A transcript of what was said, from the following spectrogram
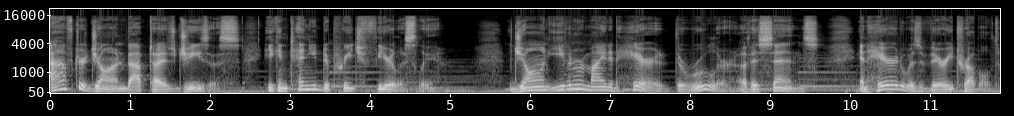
After John baptized Jesus, he continued to preach fearlessly. John even reminded Herod, the ruler, of his sins, and Herod was very troubled.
